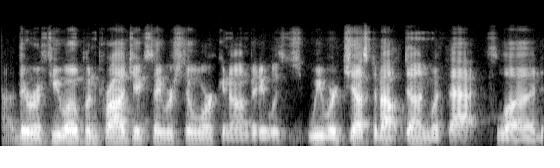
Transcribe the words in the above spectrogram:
uh, there were a few open projects they were still working on, but it was, we were just about done with that flood.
